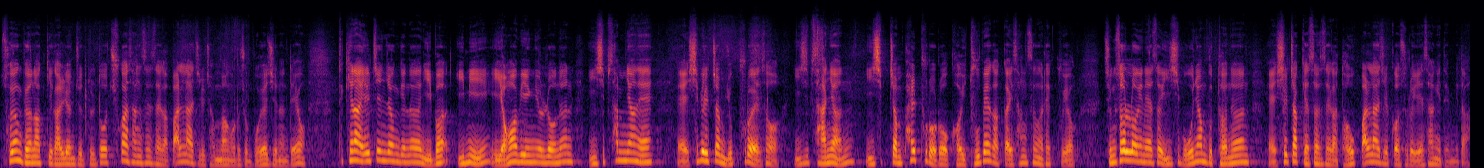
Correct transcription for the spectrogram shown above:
소형 변압기 관련주들도 추가 상승세가 빨라질 전망으로 좀 보여지는데요. 특히나 일진전기는 이번 이미 영업이익률로는 23년에 11.6%에서 24년 20.8%로 거의 두 배 가까이 상승을 했고요. 증설로 인해서 25년부터는 실적 개선세가 더욱 빨라질 것으로 예상이 됩니다.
